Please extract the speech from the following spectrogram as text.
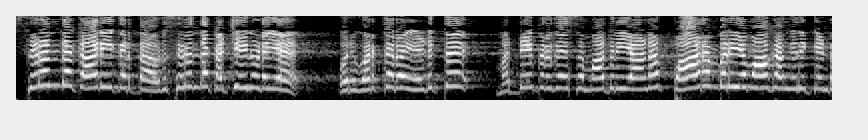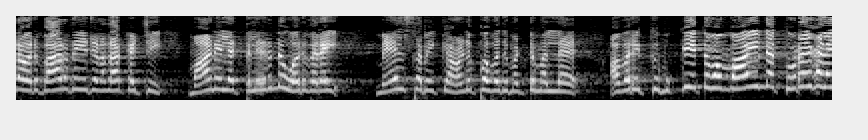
சிறந்த காரியகர்த்தா ஒரு சிறந்த கட்சியினுடைய ஒரு ஒர்க்கரை எடுத்து மத்திய பிரதேச மாதிரியான பாரம்பரியமாக அங்கு இருக்கின்ற ஒரு பாரதிய ஜனதா கட்சி மாநிலத்திலிருந்து ஒருவரை மேல் சபைக்கு அனுப்புவது மட்டுமல்ல அவருக்கு முக்கியத்துவம் வாய்ந்த துறைகளை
